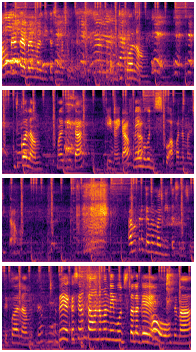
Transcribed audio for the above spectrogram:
Ako pero tayo ba naman dito sa masuno? Hindi ko alam. Hindi ko alam. Maldita? Sino, ikaw? May moods po ako na maldita ako. Tayo ba naman dito sa masuno? Hindi ko alam. Hindi, kasi ang tao naman may moods talaga eh. Oo. Ba?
